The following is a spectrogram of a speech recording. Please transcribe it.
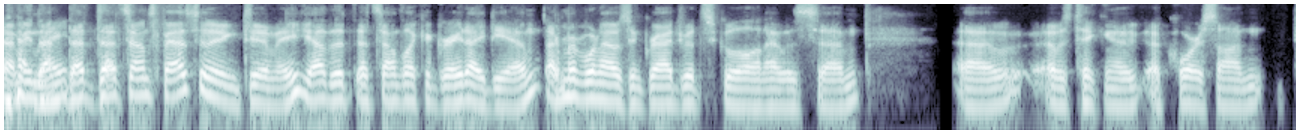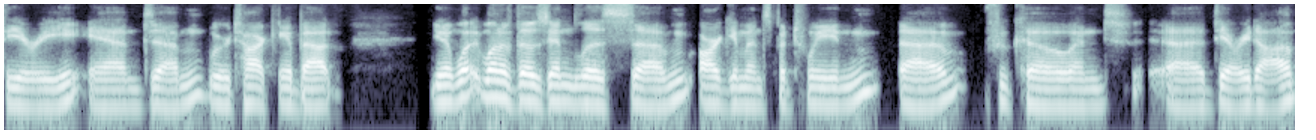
I mean, right? that, that, that sounds fascinating to me. Yeah, that, that sounds like a great idea. I remember when I was in graduate school and I was, um, uh, I was taking a, a, course on theory and um, we were talking about you know, one of those endless um, arguments between uh, Foucault and uh, Derrida,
